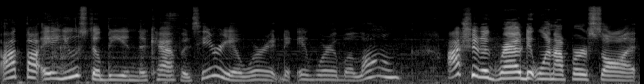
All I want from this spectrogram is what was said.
I thought it used to be in the cafeteria where it, it where it belonged. I should have grabbed it when I first saw it.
